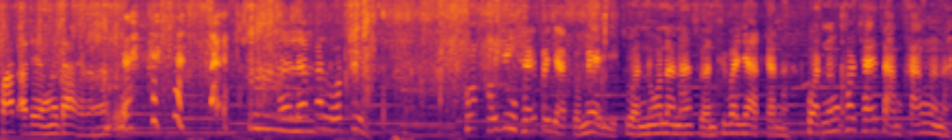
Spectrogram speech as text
ฟาดอาแดงไม่ได้แล้วนะไปแล้วก็ลดสิพวกเขายิ่งใช้ประหยัดกว่าแม่อีกส่วนโน้นนะนะส่วนที่ว่าญาติกันนะขวดนึงเขาใช้สามครั้งน่ะนะ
